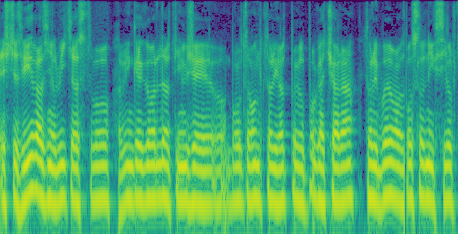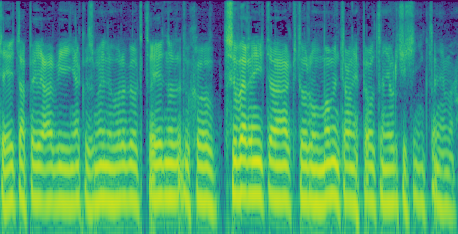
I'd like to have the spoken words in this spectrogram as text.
ešte zvýraznil víťazstvo Vingegorda tým, že bol to on, ktorý odpojil Pogačara, ktorý bojoval z posledných síl v tej etape, aby nejakú zmenu urobil. To je jednoducho suverenita, ktorú momentálne v pelotone určite určite nikto nemá.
